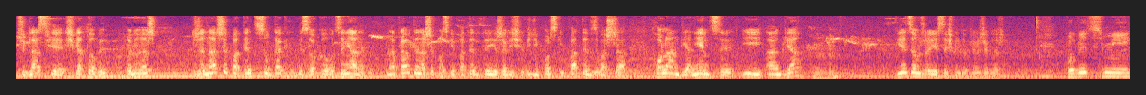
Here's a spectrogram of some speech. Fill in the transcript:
w żeglarstwie światowym, ponieważ że nasze patenty są tak wysoko oceniane. Naprawdę nasze polskie patenty, jeżeli się widzi polski patent, zwłaszcza Holandia, Niemcy i Anglia, wiedzą, że jesteśmy dobrymi żeglarzami. Powiedz mi,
